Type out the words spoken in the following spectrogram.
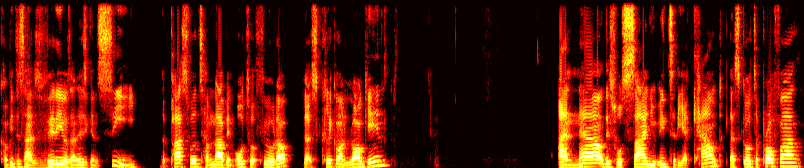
computer science videos, and as you can see, the passwords have now been auto filled up. Let's click on login and now this will sign you into the account. Let's go to profile.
